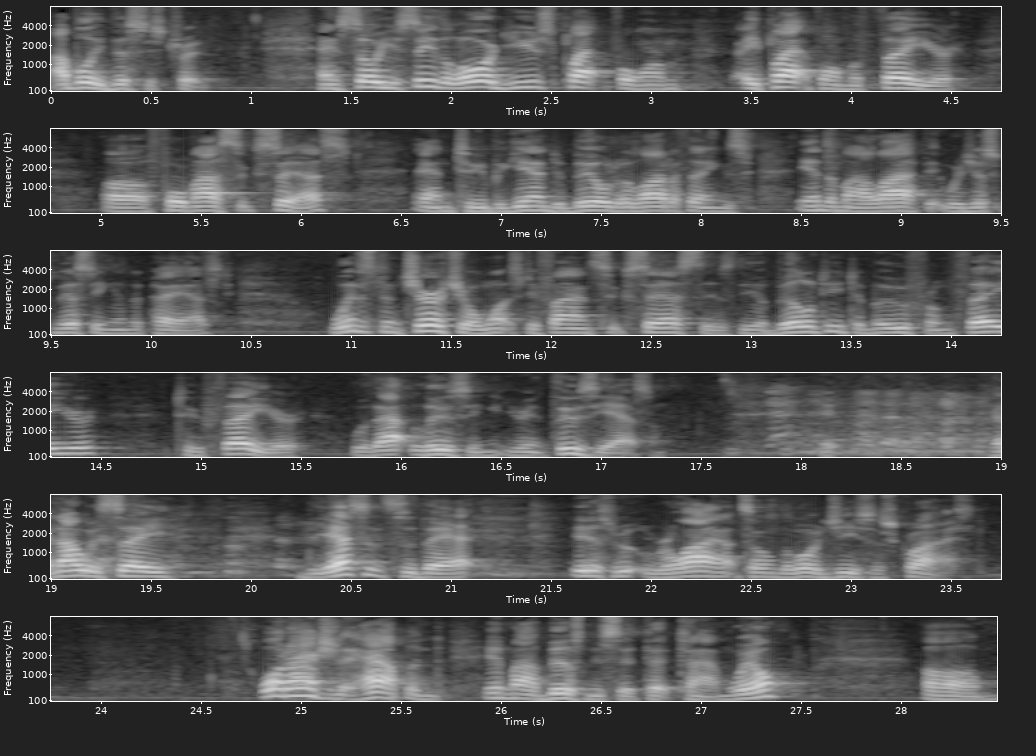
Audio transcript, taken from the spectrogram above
I believe this is true. And so you see, the Lord used platform, a platform of failure uh, for my success and to begin to build a lot of things into my life that were just missing in the past. Winston Churchill once defined success as the ability to move from failure to failure without losing your enthusiasm. and I would say the essence of that is reliance on the Lord Jesus Christ. What actually happened in my business at that time? Well, um,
